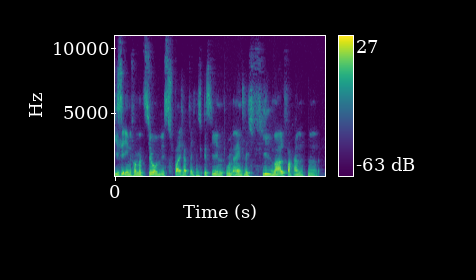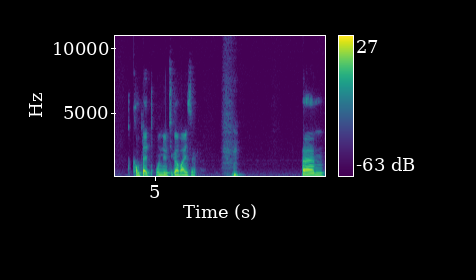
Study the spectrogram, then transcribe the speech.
Diese Information ist speichertechnisch gesehen unendlich vielmal vorhanden, komplett unnötigerweise. Hm. Ähm,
